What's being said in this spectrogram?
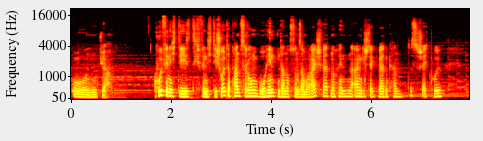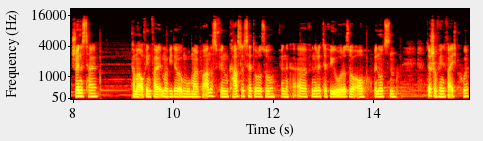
Und ja. Cool finde ich, die, find ich die Schulterpanzerung, wo hinten dann noch so ein Samurai-Schwert noch hinten angesteckt werden kann. Das ist echt cool. Schönes Teil. Kann man auf jeden Fall immer wieder irgendwo mal woanders für ein Castle-Set oder so, für eine, äh, für eine Ritterfigur oder so auch benutzen. Das ist auf jeden Fall echt cool.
